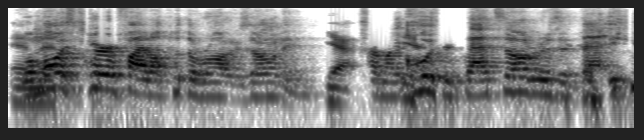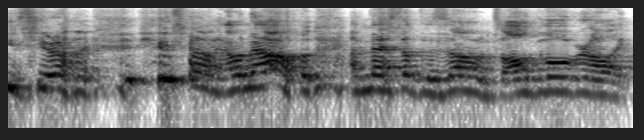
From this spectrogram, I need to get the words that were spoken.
And well, I'm always terrified I'll put the wrong zone in. Yeah. I'm like, yeah. oh, is it that zone or is it that? you're like, you're like, oh no, I messed up the zone. So I'll go over and I'll like,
